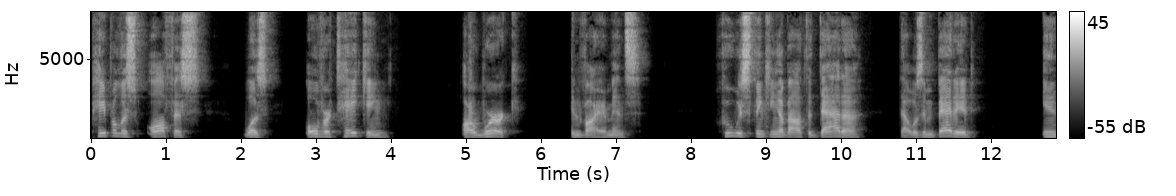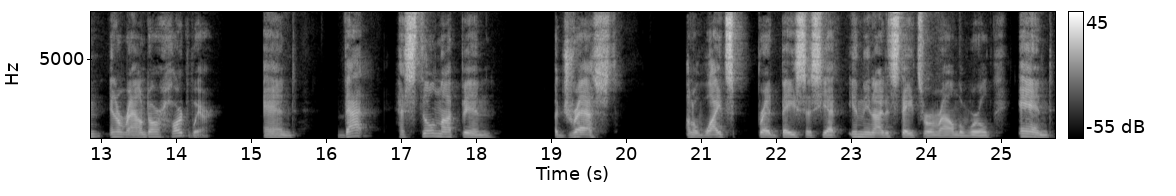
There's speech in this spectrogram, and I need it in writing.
paperless office was overtaking our work environments, who was thinking about the data that was embedded in and around our hardware? And that has still not been addressed on a widespread basis yet in the United States or around the world. And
